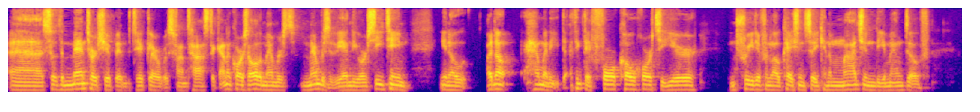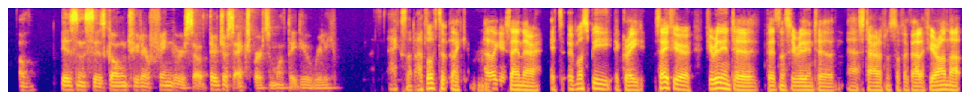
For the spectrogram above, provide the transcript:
Uh, so the mentorship in particular was fantastic. And of course, all the members, members of the NDRC team, you know, I don't how many, I think they have four cohorts a year in three different locations. So you can imagine the amount of of businesses going through their fingers. So they're just experts in what they do, really. Excellent. I'd love to like I like you're saying there. It's it must be a great. Say if you're if you're really into business, you're really into uh, startups and stuff like that. If you're on that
